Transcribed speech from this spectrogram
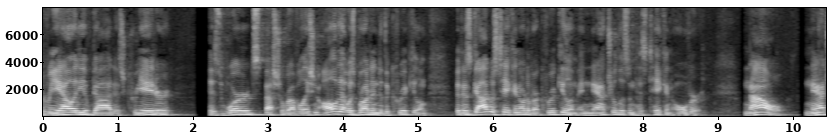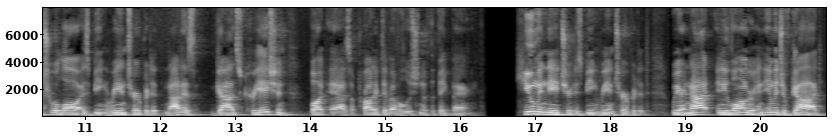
the reality of God as creator, his word, special revelation, all of that was brought into the curriculum. But as God was taken out of our curriculum and naturalism has taken over, now natural law is being reinterpreted, not as God's creation, but as a product of evolution of the Big Bang. Human nature is being reinterpreted. We are not any longer an image of God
